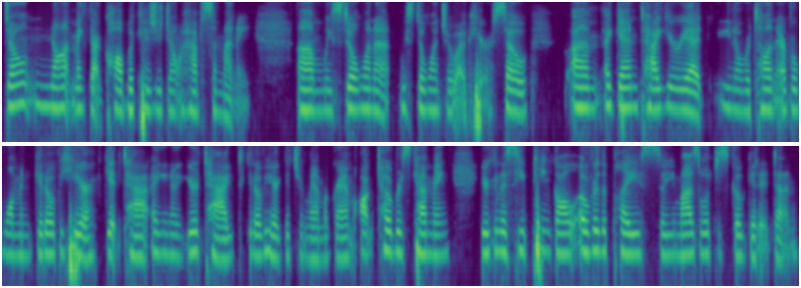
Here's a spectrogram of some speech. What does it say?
don't not make that call because you don't have some money. Um, we still want to we still want you up here. So um, again, tag your it. You know, we're telling every woman get over here, get tag. You know, you're tagged. Get over here, get your mammogram. October's coming. You're going to see pink all over the place, so you might as well just go get it done.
